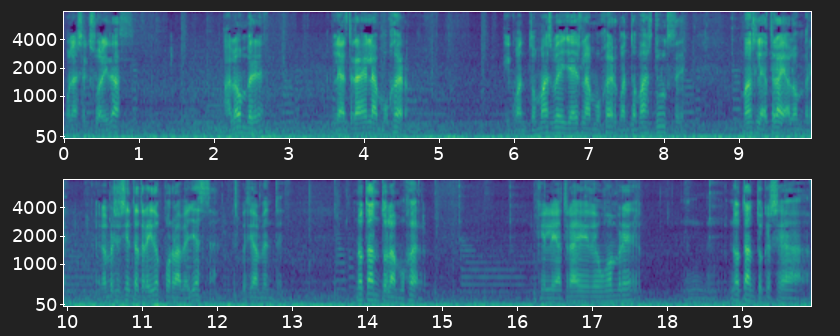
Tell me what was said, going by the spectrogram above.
con la sexualidad. Al hombre le atrae la mujer. Y cuanto más bella es la mujer, cuanto más dulce, más le atrae al hombre. El hombre se siente atraído por la belleza, especialmente. No tanto la mujer, que le atrae de un hombre, no tanto que sea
